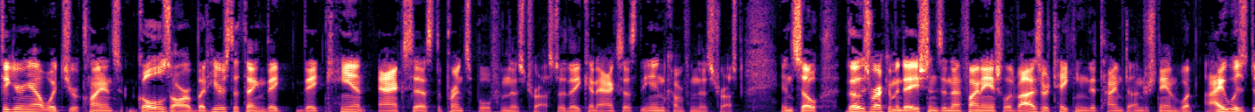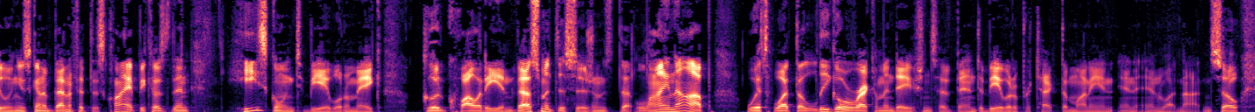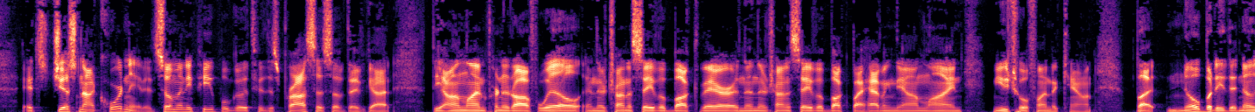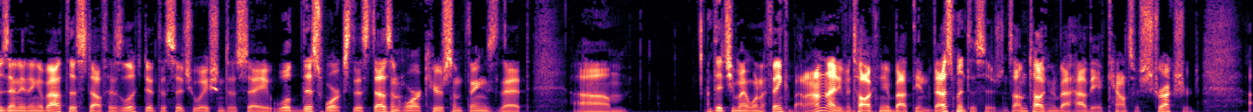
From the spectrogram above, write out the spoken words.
figuring out what your client's goals are but here's the thing they they can't access the principal from this trust or they can access the income from this trust and so those recommendations and that financial advisor taking the time to understand what I was doing is going to benefit this client because then he's going to be able to make good quality investment decisions that line up with what the legal recommendations have been to be able to protect the money and, and, and whatnot. And so it's just not coordinated. So many people go through this process of they've got the online printed off will and they're trying to save a buck there and then they're trying to save a buck by having the online mutual fund account. but nobody that knows anything about this stuff has looked at the situation to say, well, this works, this doesn't work. Here's some things that um, that you might want to think about. I'm not even talking about the investment decisions. I'm talking about how the accounts are structured,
